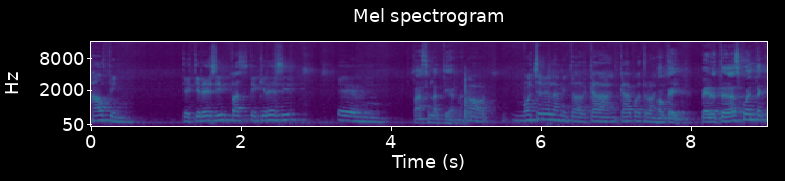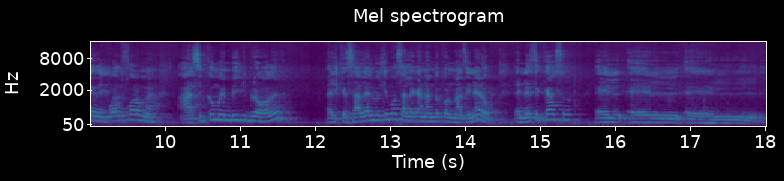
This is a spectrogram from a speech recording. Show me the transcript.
halving, que quiere decir, pas- que quiere decir, em, Pase la tierra. no, mochale la mitad cada, cada 4 años. Ok, pero te das cuenta que de igual forma, así como en Big Brother, el que sale al último sale ganando con más dinero. En este caso, el, el, el,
